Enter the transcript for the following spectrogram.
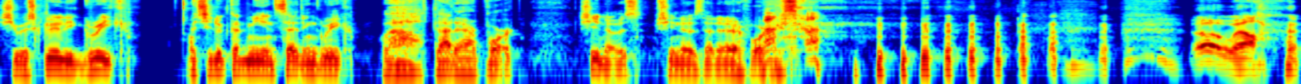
she was clearly Greek, and she looked at me and said in Greek, "Well, that airport." She knows. She knows that airport is. oh well.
